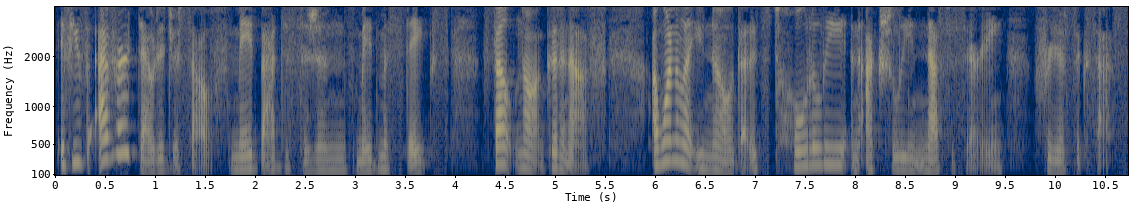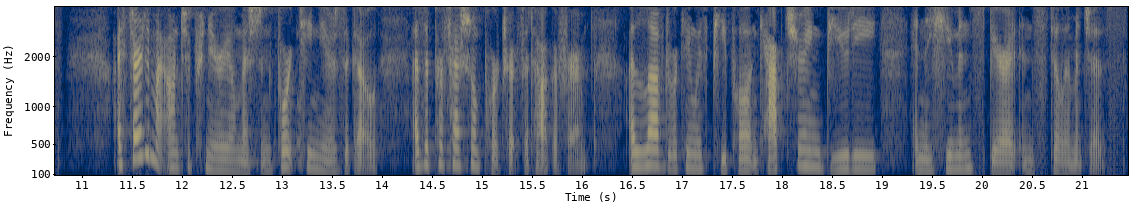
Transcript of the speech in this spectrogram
If you've ever doubted yourself, made bad decisions, made mistakes, felt not good enough, I want to let you know that it's totally and actually necessary for your success. I started my entrepreneurial mission 14 years ago as a professional portrait photographer. I loved working with people and capturing beauty and the human spirit in still images.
